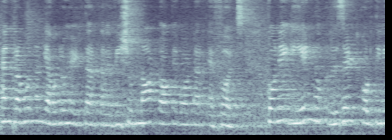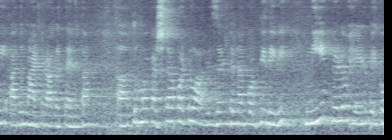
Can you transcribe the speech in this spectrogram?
ಆ್ಯಂಡ್ ಪ್ರಮೋದ್ ನಂಗೆ ಯಾವಾಗಲೂ ಹೇಳ್ತಾ ಇರ್ತಾರೆ we should not talk about our efforts ಕೊನೆಗೆ ಏನು ರಿಸಲ್ಟ್ ಕೊಡ್ತೀವಿ, ಅದು ಮ್ಯಾಟರ್ ಆಗುತ್ತೆ ಅಂತ. ತುಂಬ ಕಷ್ಟಪಟ್ಟು ಆ ರಿಸಲ್ಟನ್ನು ಕೊಟ್ಟಿದ್ದೀವಿ. ನೀವುಗಳು ಹೇಳಬೇಕು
